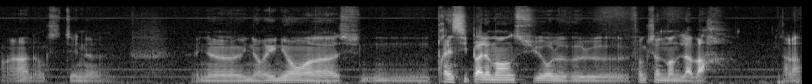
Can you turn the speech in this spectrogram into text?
Voilà, donc c'était une, une, réunion principalement sur le, fonctionnement de la VAR. Voilà.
